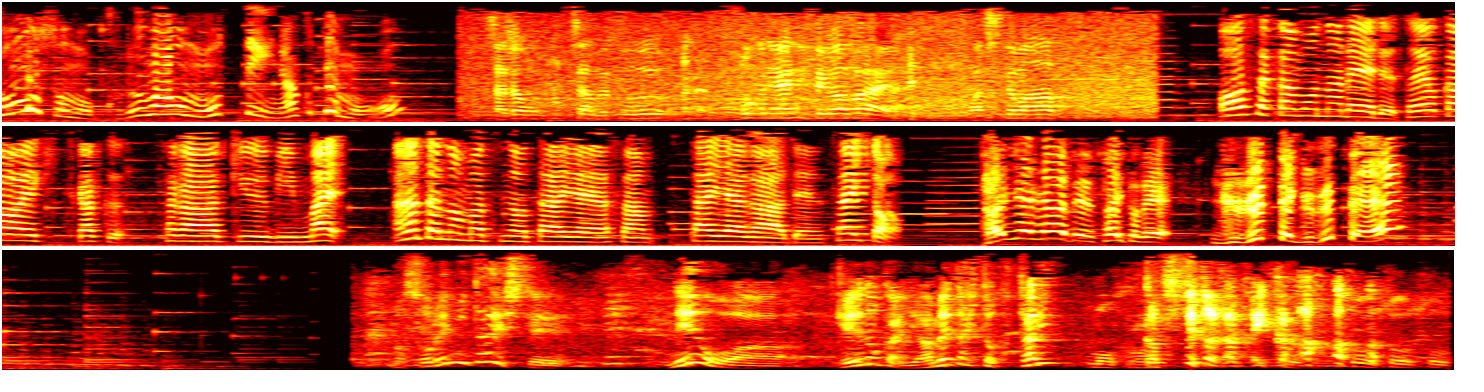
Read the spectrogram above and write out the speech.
そもそも車を持っていなくても？社長のたっちゃんです。僕に会いに来てください。お待ちしてます。大阪モノレール豊川駅近く佐川急便前。あなたの街のタイヤ屋さんタイヤガーデンサイト。タイヤガーデンサイトでググってググってまあ、それに対してネオは芸能界辞めた人2人も復活してたじゃないか、そうそうそう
